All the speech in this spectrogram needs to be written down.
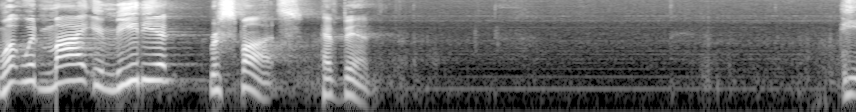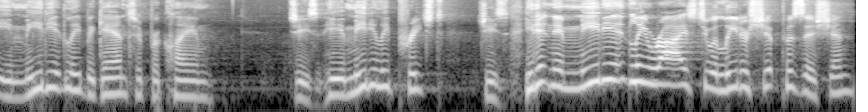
what would my immediate response have been? He immediately began to proclaim Jesus. He immediately preached Jesus. He didn't immediately rise to a leadership position.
